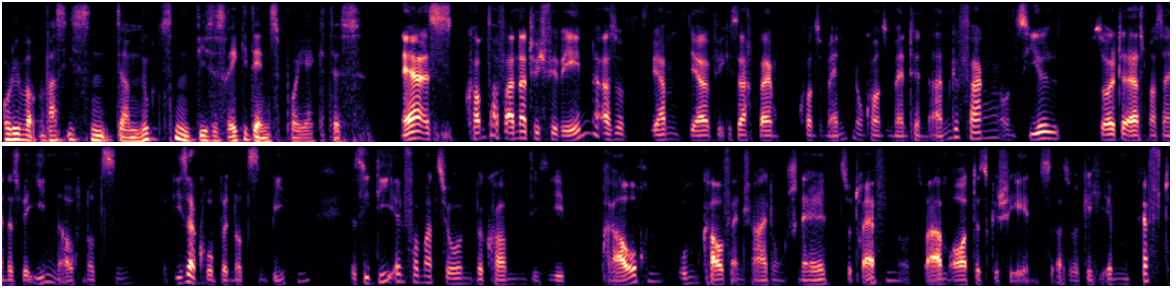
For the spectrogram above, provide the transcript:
Oliver, was ist denn der Nutzen dieses Residenzprojektes? Naja, es kommt darauf an, natürlich für wen. Also wir haben ja, wie gesagt, beim Konsumenten und Konsumentinnen angefangen und Ziel sollte erstmal sein, dass wir ihnen auch Nutzen dieser Gruppe Nutzen bieten, dass sie die Informationen bekommen, die sie brauchen, um Kaufentscheidungen schnell zu treffen, und zwar am Ort des Geschehens, also wirklich im Heft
